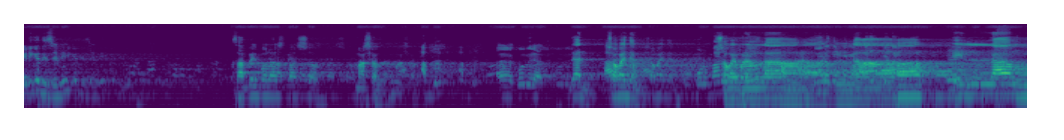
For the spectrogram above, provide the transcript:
এদিকে দিছে নি? সাব্বির পলাশ 500 আব্দুল কবিরাজ। দেন সবাই দেন। ওমর ফারুক সবাই বলেন ইলাহা ইলাহা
